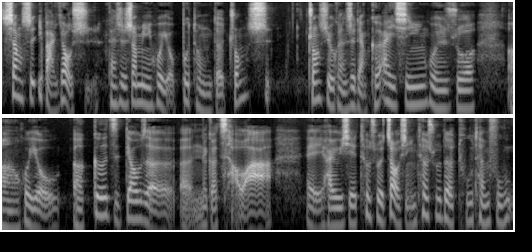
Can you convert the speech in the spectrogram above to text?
像是一把钥匙，但是上面会有不同的装饰，装饰有可能是两颗爱心，或者是说嗯会有呃鸽子叼着呃那个草啊。哎，还有一些特殊的造型、特殊的图腾符、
